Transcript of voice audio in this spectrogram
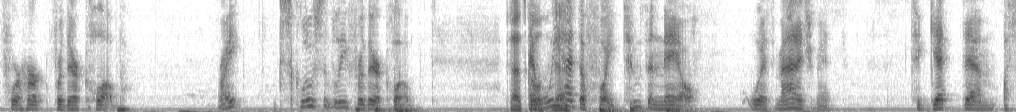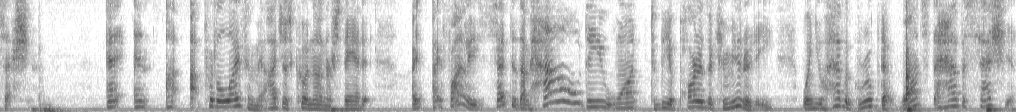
for her for their club, right? Exclusively for their club. That's cool. And we yeah. had to fight tooth and nail with management to get them a session. And, and I, I, for the life of me, I just couldn't understand it. I, I finally said to them, How do you want to be a part of the community when you have a group that wants to have a session?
